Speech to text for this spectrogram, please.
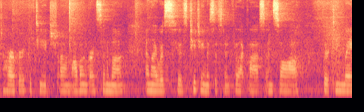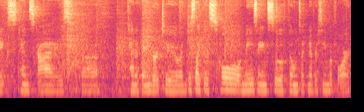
to Harvard to teach um, avant garde cinema, and I was his teaching assistant for that class and saw 13 Lakes, 10 Skies, uh, Kenneth Anger too, and just like this whole amazing slew of films I'd never seen before.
